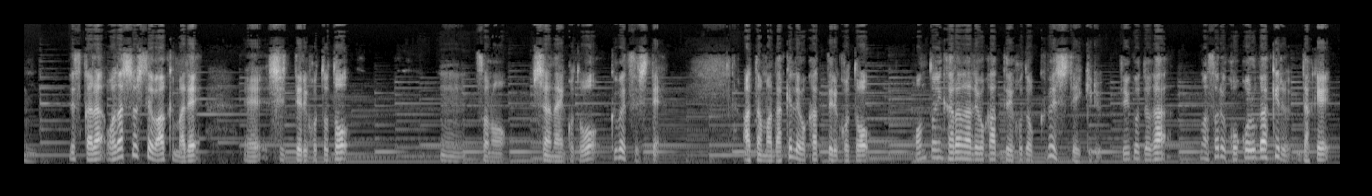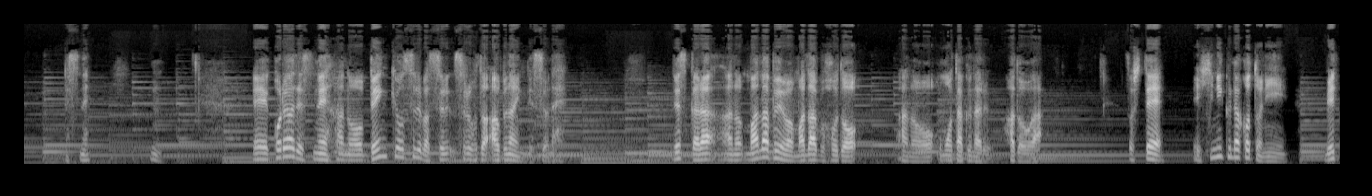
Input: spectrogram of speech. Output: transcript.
うん、ですから、私としてはあくまで、えー、知ってることとうんその知らないことを区別して、頭だけで分かっていること、本当に体で分かっていることを区別して生きるということが、まあ、それを心がけるだけですね。えー、これはですね、あの勉強すればするするほど危ないんですよね。ですから、あの学べば学ぶほどあの重たくなる波動が。そして、皮肉なことに、めっ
